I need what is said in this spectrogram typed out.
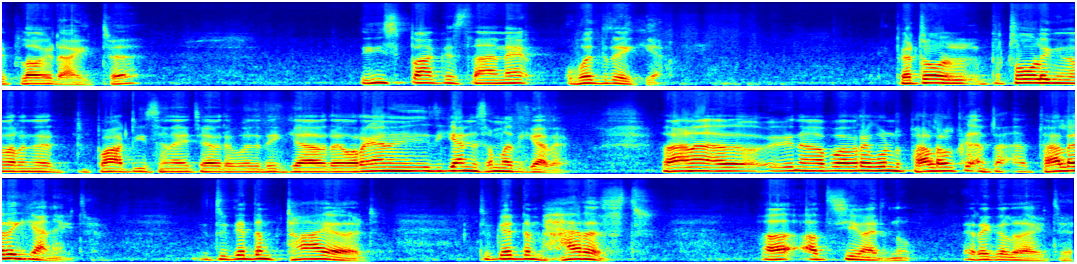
ഡിപ്ലോയിഡ് ആയിട്ട് ഈസ്റ്റ് പാകിസ്ഥാനെ ഉപദ്രവിക്കുക. പെട്രോൾ പെട്രോളിംഗ് എന്ന് പറഞ്ഞ പാർട്ടീസിനെ അയച്ച് അവരെ ഉപദ്രവിക്കുക അവരെ ഉറങ്ങാനും ഇരിക്കാനും സമ്മതിക്കാതെ. അതാണ് പിന്നെ അപ്പോൾ അവരെ കൊണ്ട് തളർക്ക തളരിക്കാനായിട്ട്. To get them tired to get them harassed അത് ചെയ്യുമായിരുന്നു റെഗുലറായിട്ട്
